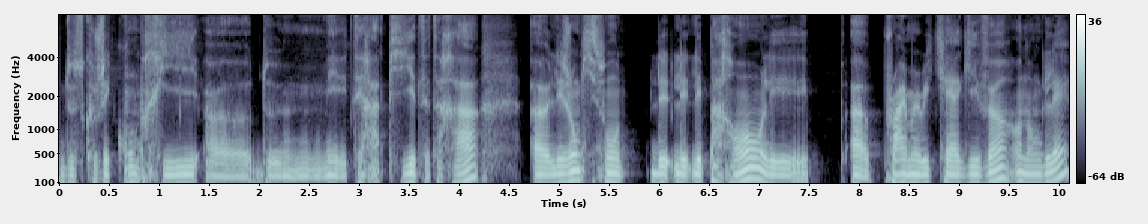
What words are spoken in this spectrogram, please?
de ce que j'ai compris euh, de mes thérapies, etc. Les gens qui sont les, parents, les uh, primary caregivers en anglais,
